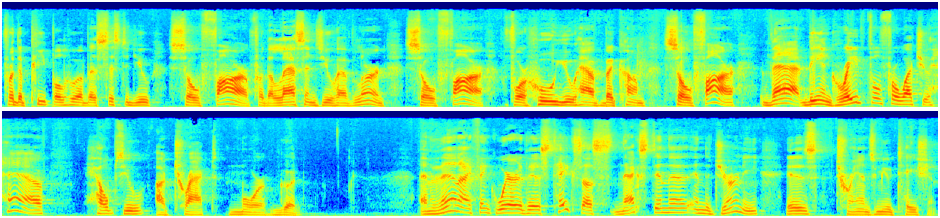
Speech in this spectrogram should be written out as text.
for the people who have assisted you so far, for the lessons you have learned so far, for who you have become so far, that being grateful for what you have helps you attract more good. And then I think where this takes us next in the in the journey is transmutation.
